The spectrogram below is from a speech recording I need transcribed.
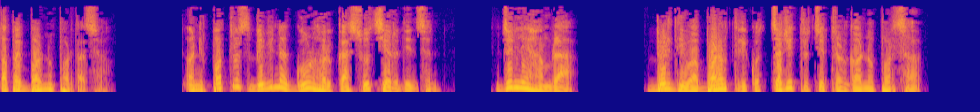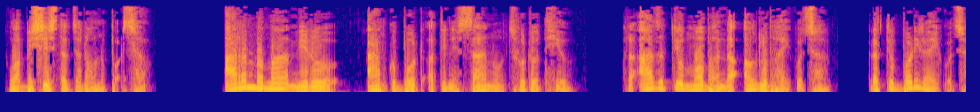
तपाईँ बढ्नु पर्दछ अनि पत्रुस विभिन्न गुणहरूका सूचीहरू दिन्छन्। जुनले हाम्रा वृद्धि वा बढोत्तरीको चरित्र चित्रण गर्नुपर्छ वा विशेषता जनाउनुपर्छ। आरम्भमा मेरो आँपको बोट अति नै सानो छोटो थियो र आज त्यो म भन्दा अग्लो भएको छ र त्यो बढ़िरहेको छ।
